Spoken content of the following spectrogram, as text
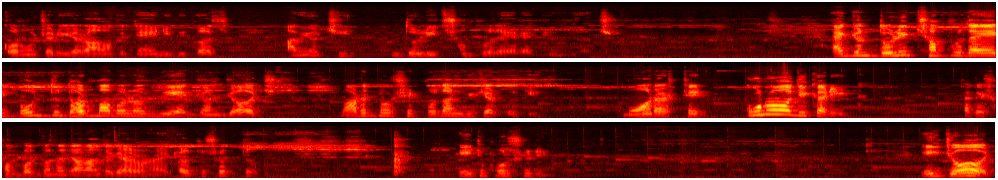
কর্মচারী যারা আমাকে দেয়নি বিকজ আমি হচ্ছি দলিত সম্প্রদায়ের একজন জজ। একজন দলিত সম্প্রদায়ের বৌদ্ধ ধর্মাবলম্বী একজন জজ, ভারতবর্ষের প্রধান বিচারপতি, মহারাষ্ট্রের কোনো আধিকারিক তাকে সম্বর্ধনা জানাতে গেল না, এটাও তো সত্য। এই তো পরশুদিন। এই জজ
